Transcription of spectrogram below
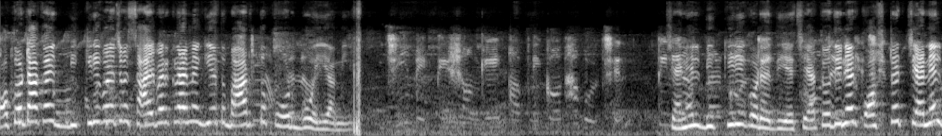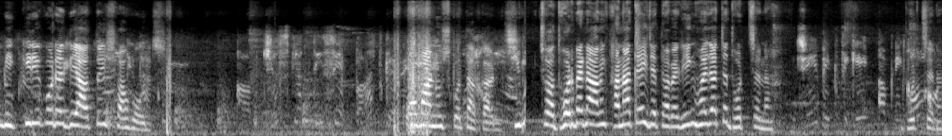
কত টাকায় বিক্রি করেছি? আমি সাইবার ক্রাইমে গিয়ে তো বার তো করবই আমি। চ্যানেল বিক্রি করে দিয়েছে। এতদিনের কষ্টের চ্যানেল বিক্রি করে দেওয়া এতই সহজ। ও মানুষ কোথাকার? ধরবে না আমি থানাতেই যেতে হবে। রিং হয়ে যাচ্ছে ধরছে না। ধরছে না।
